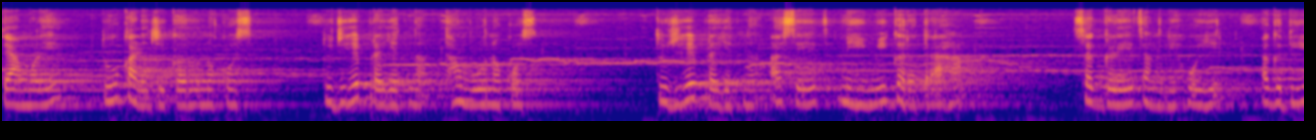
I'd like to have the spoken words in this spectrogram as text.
त्यामुळे तू काळजी करू नकोस. तुझे प्रयत्न थांबवू नकोस. तुझे प्रयत्न असेच नेहमी करत राहा. सगळे चांगले होईल. अगदी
